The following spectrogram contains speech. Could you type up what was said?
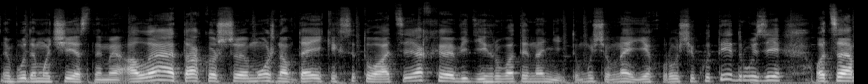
будемо чесними, але також можна в деяких ситуаціях відігрувати на ній, тому що в неї є хороші кути, друзі. Оце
